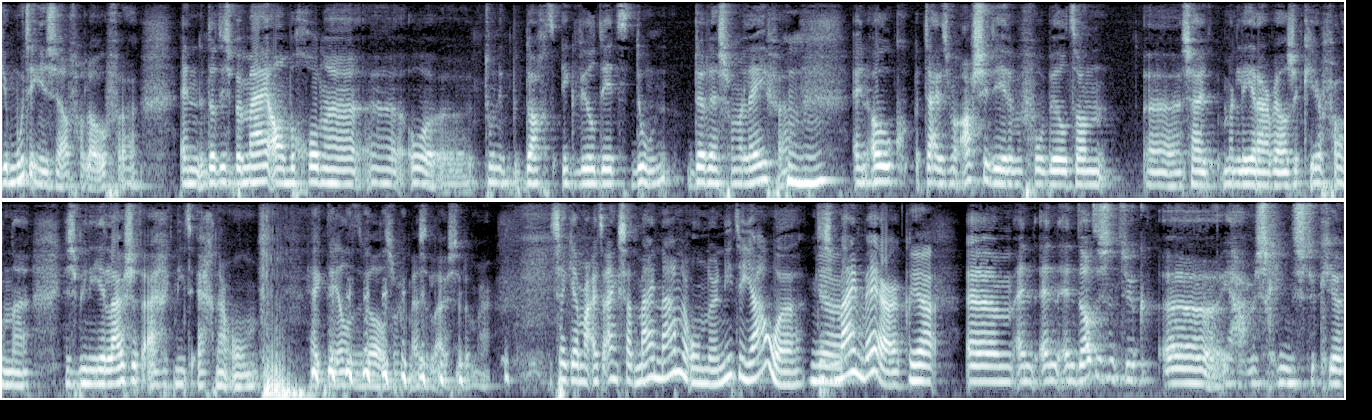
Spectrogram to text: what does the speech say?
je moet in jezelf geloven. En dat is bij mij al begonnen eh, oh, eh, toen ik dacht, ik wil dit doen de rest van mijn leven. Mhm. En ook tijdens mijn afstuderen bijvoorbeeld, dan eh, zei mijn leraar wel eens een keer van... Jasmine, je luistert eigenlijk niet echt naar ons. Ja, ik deelde het wel alsof ik naar ze luisterde, maar... Toen zei ik, ja, maar uiteindelijk staat mijn naam eronder, niet de jouwe. Het is mijn werk. Ja, Ehm, en, en, en dat is natuurlijk ja, misschien een stukje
